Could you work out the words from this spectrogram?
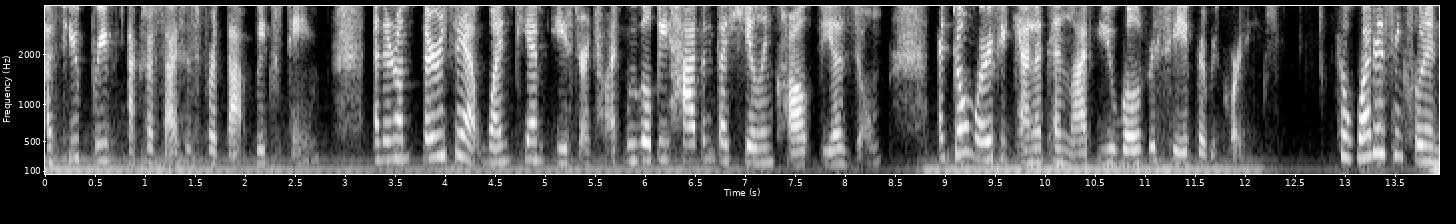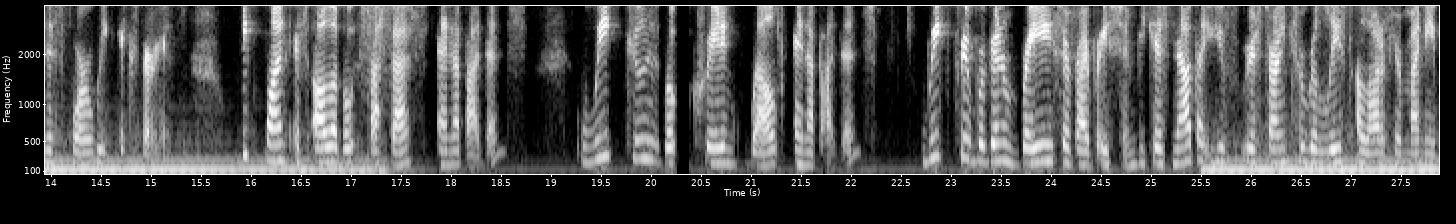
a few brief exercises for that week's team. And then on Thursday at 1 p.m. Eastern Time, we will be having the healing call via Zoom. And don't worry if you can't attend live, you will receive the recordings. So what is included in this four-week experience? Week one is all about success and abundance. Week two is about creating wealth and abundance. Week three, we're going to raise your vibration because now that you've, you're starting to release a lot of your money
